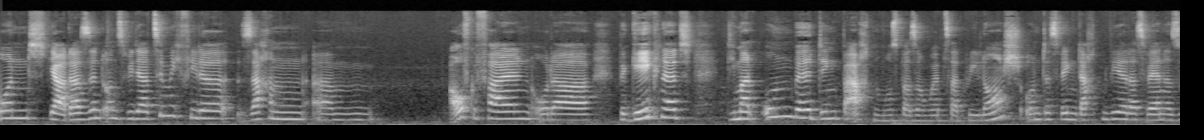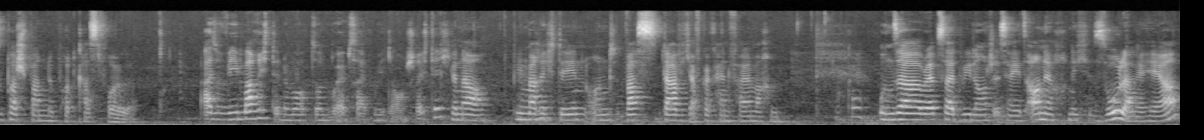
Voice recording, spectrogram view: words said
Und ja, da sind uns wieder ziemlich viele Sachen ähm, aufgefallen oder begegnet, die man unbedingt beachten muss bei so einem Website-Relaunch. Und deswegen dachten wir, das wäre eine super spannende Podcast-Folge. Also wie mache ich denn überhaupt so einen Website-Relaunch, richtig? Genau, wie mhm. mache ich den und was darf ich auf gar keinen Fall machen? Okay. Unser Website-Relaunch ist ja jetzt auch noch nicht so lange her.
